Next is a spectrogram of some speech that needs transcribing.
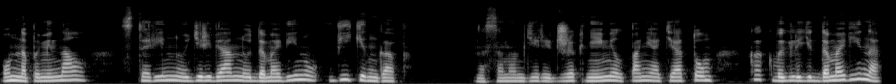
Он напоминал старинную деревянную домовину викингов. На самом деле Джек не имел понятия о том, как выглядит домовина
